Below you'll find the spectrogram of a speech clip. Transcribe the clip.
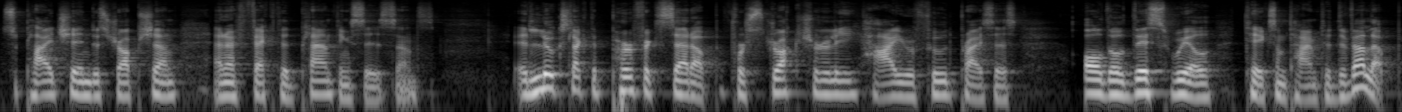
supply chain disruption, and affected planting seasons. It looks like the perfect setup for structurally higher food prices, although this will take some time to develop.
